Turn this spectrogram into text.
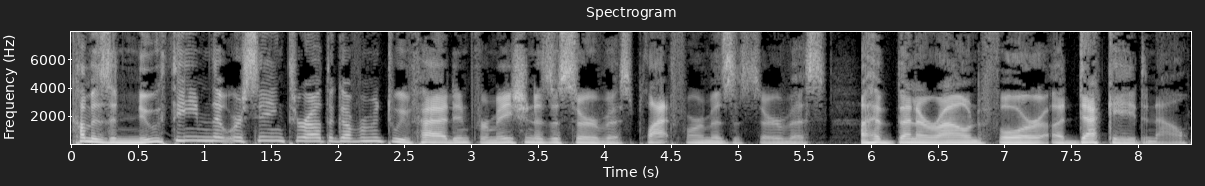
come as a new theme that we're seeing throughout the government. We've had information as a service, platform as a service, have been around for a decade now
